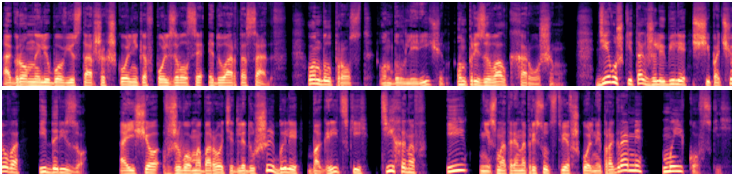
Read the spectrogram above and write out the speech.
Огромной любовью старших школьников пользовался Эдуард Осадов. Он был прост, он был лиричен, он призывал к хорошему. Девушки также любили Щипачева и Доризо. А еще в живом обороте для души были Багрицкий, Тихонов и, несмотря на присутствие в школьной программе, Маяковский.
